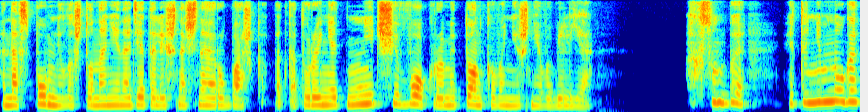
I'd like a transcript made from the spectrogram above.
Она вспомнила, что на ней надета лишь ночная рубашка, под которой нет ничего, кроме тонкого нижнего белья. «Ах, Сунбэ, это немного...»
